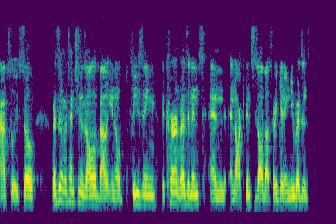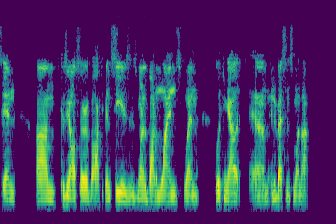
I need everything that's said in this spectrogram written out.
absolutely. So resident retention is all about, you know, pleasing the current residents and, and occupancy is all about sort of getting new residents in um, cause you know, sort of occupancy is, is one of the bottom lines when looking out, um, investments and whatnot.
